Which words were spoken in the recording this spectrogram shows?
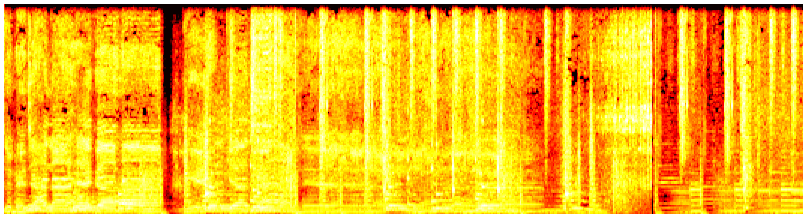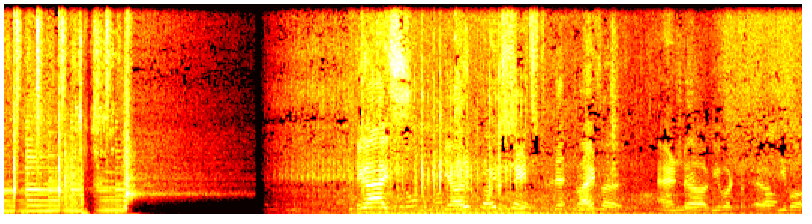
तुम्हें जाना है कहाँ ये हम क्या जाने Hey guys, we the streets today, tonight, and uh, we were uh, we were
